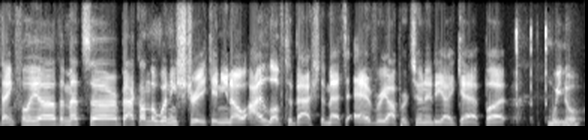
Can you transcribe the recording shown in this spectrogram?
thankfully uh, the Mets are back on the winning streak. And you know, I love to bash the Mets every opportunity I get, but we know.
